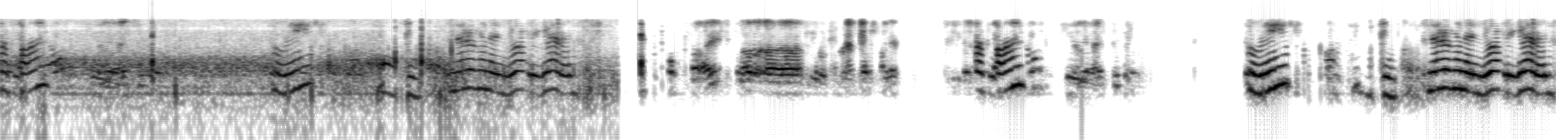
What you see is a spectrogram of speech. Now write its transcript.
I'm fine. Please? Never gonna enjoy it again. Never gonna enjoy it again.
